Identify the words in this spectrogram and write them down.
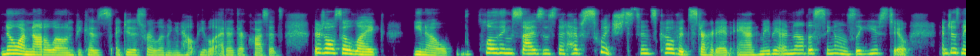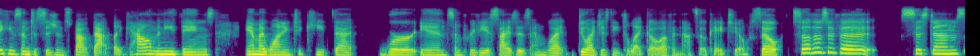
know I'm not alone because I do this for a living and help people edit their closets. There's also like, you know, clothing sizes that have switched since COVID started and maybe are not the same as they used to. And just making some decisions about that. Like, how many things am I wanting to keep that were in some previous sizes and what do I just need to let go of? And that's okay too. So, so those are the systems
